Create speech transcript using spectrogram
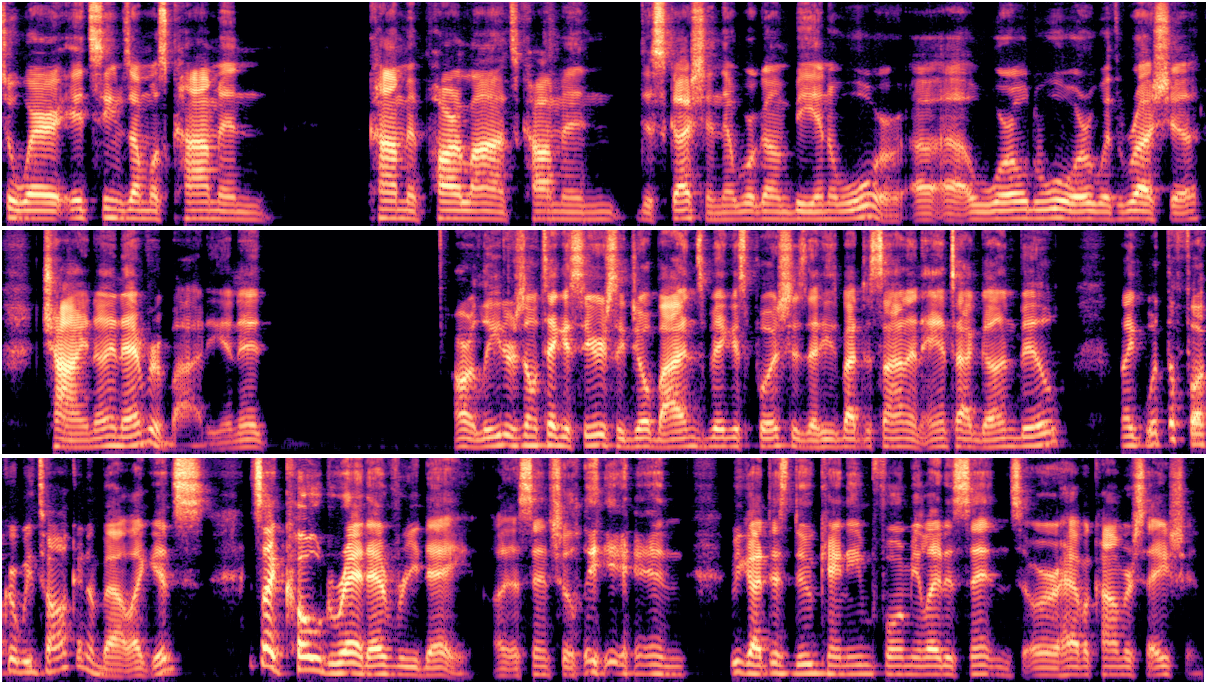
to where it seems almost common, common parlance, common discussion that we're going to be in a war, a, a world war with Russia, China, and everybody, and it. Our leaders don't take it seriously. Joe Biden's biggest push is that he's about to sign an anti-gun bill like, what the fuck are we talking about? Like, it's it's like code red every day, uh, essentially. and we got this dude can't even formulate a sentence or have a conversation.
